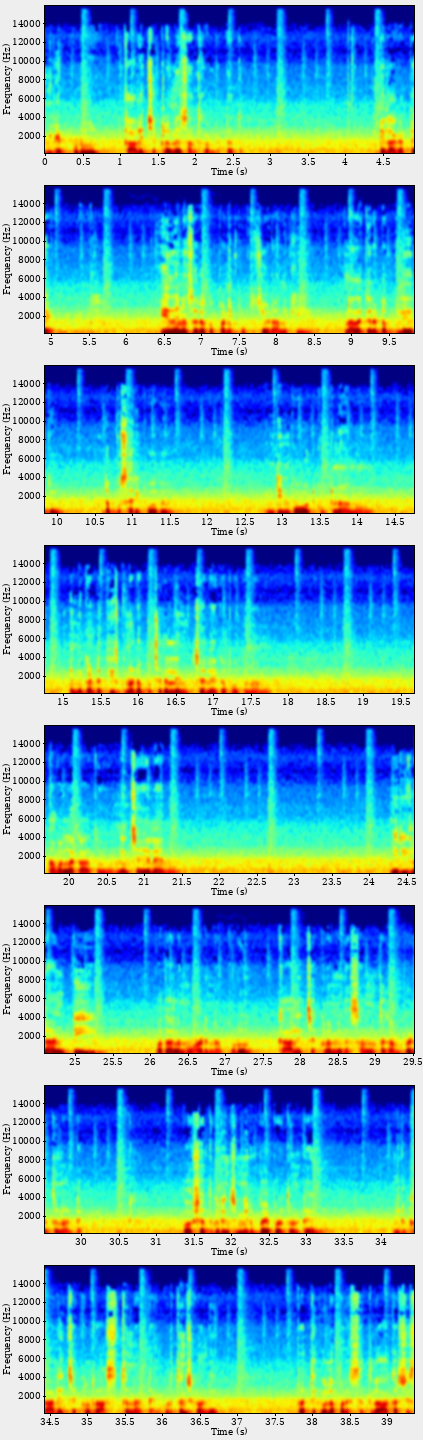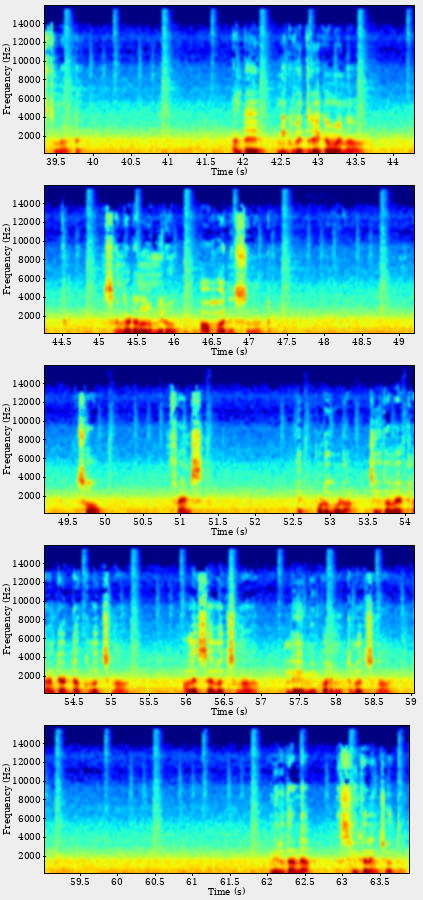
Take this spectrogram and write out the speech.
మీరు ఎప్పుడు ఖాళీ చెక్కుల మీద సంతకం పెట్టద్దు. ఎలాగంటే ఏదైనా సరే ఒక పని పూర్తి చేయడానికి నా దగ్గర డబ్బు లేదు డబ్బు సరిపోదు ఇంటిని పోగొట్టుకుంటున్నాను ఎందుకంటే తీసుకున్న డబ్బు చెల్లించలేకపోతున్నాను నా వల్ల కాదు నేను చేయలేను. మీరు ఇలాంటి పదాలను వాడినప్పుడు ఖాళీ చెక్కుల మీద సంతకం పెడుతున్నట్టే. భవిష్యత్తు గురించి మీరు భయపడుతుంటే మీరు ఖాళీ చెక్కులు రాస్తున్నట్టే. గుర్తుంచుకోండి ప్రతికూల పరిస్థితులు ఆకర్షిస్తున్నట్టే. అంటే మీకు వ్యతిరేకమైన సంఘటనలు మీరు ఆహ్వానిస్తున్నట్టు. సో ఫ్రెండ్స్ ఎప్పుడు కూడా జీవితంలో ఎట్లాంటి అడ్డంకులు వచ్చినా అలస్యాలు వచ్చినా లేమి పరిమితులు వచ్చినా మీరు దాన్ని స్వీకరించవద్దు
